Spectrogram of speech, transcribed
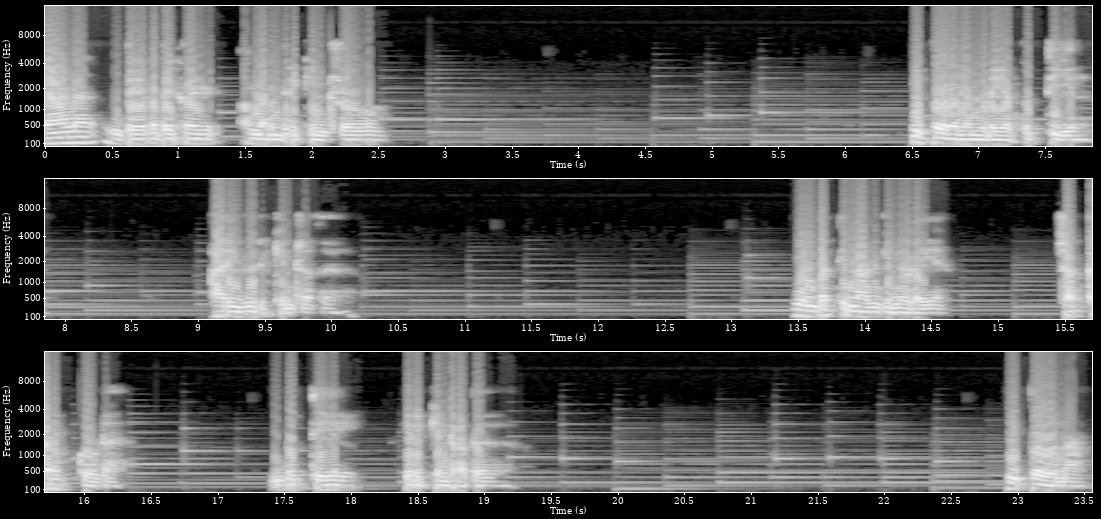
ஞான தேவதைகள் அமர்ந்திருக்கின்றோம். இப்பொழுது நம்முடைய புத்தியில் அறிவு இருக்கின்றது. எண்பத்தி நான்கினுடைய சக்கரம் கூட புத்தியில் இருக்கின்றது. இப்போது நாம்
